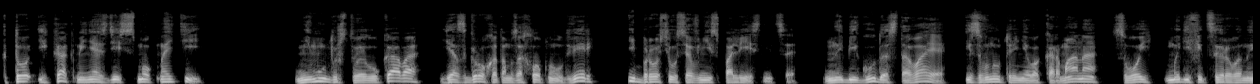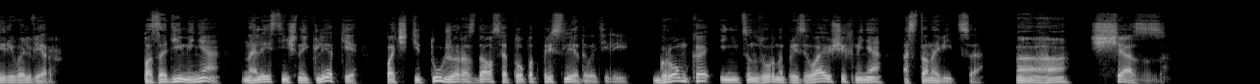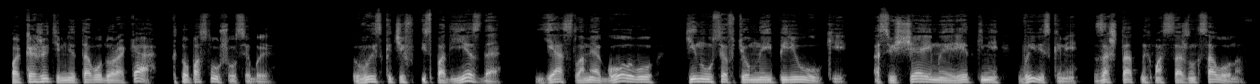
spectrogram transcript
Кто и как меня здесь смог найти? Не мудрствуя лукаво, я с грохотом захлопнул дверь и бросился вниз по лестнице, на бегу доставая из внутреннего кармана свой модифицированный револьвер. Позади меня, на лестничной клетке, почти тут же раздался топот преследователей, громко и нецензурно призывающих меня остановиться. «Ага, сейчас. Покажите мне того дурака, кто послушался бы». Выскочив из подъезда, я, сломя голову, кинулся в темные переулки, освещаемые редкими вывесками заштатных массажных салонов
